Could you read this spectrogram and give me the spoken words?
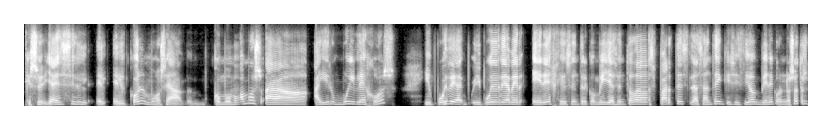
Que eso ya es el, colmo. O sea, como vamos a ir muy lejos, y puede, y puede haber herejes, entre comillas, en todas partes, la Santa Inquisición viene con nosotros.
